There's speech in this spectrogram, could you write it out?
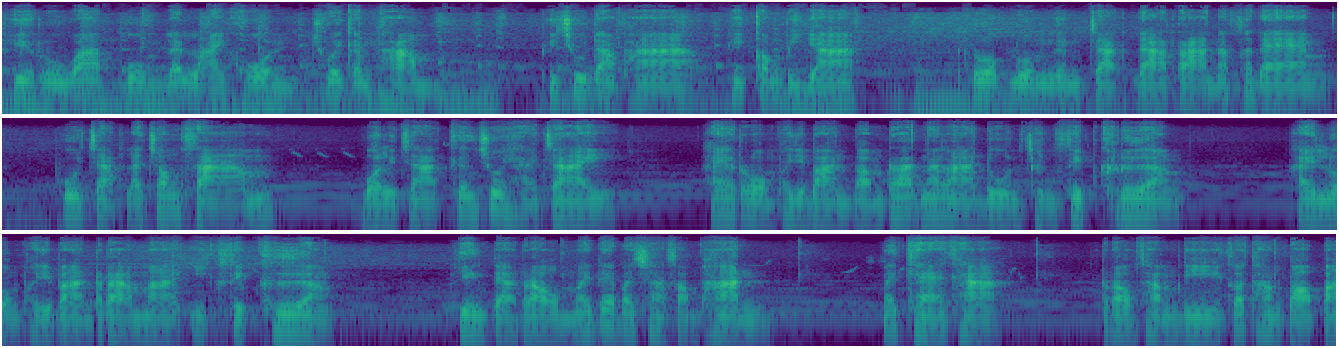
พี่รู้ว่าบุ๋มและหลายคนช่วยกันทำพี่ชูดาภาพี่ก้องปิยะ รวบรวมเงินจากดารานักแสดง ผู้จัดและช่อง3บริจาคเครื่องช่วยหายใจ ให้โรงพยาบาลบำราศนราดูนถึง 10 เครื่อง ให้โรงพยาบาลรามาอีก 10 เครื่อง เพียงแต่เราไม่ได้ประชาสัมพันธ์ ไม่แคร์ค่ะ เราทำดีก็ทำต่อไป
